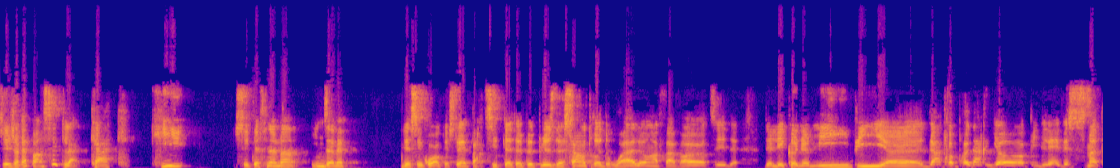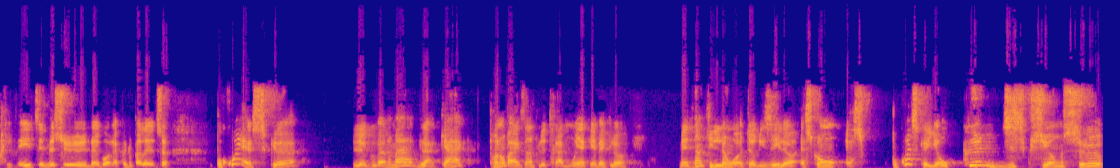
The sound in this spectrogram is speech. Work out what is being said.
j'aurais pensé que la CAC, qui, c'était finalement, ils nous avaient laisser croire que c'est un parti peut-être un peu plus de centre-droit en faveur de, de l'économie, puis euh, d'entrepreneuriat, puis de l'investissement privé. M. Legault aurait pu nous parler de ça. Pourquoi est-ce que le gouvernement de la CAQ, prenons par exemple le tramway à Québec, là, maintenant qu'ils l'ont autorisé, là, est-ce qu'on est pourquoi est-ce qu'il n'y a aucune discussion sur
